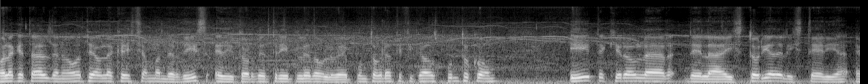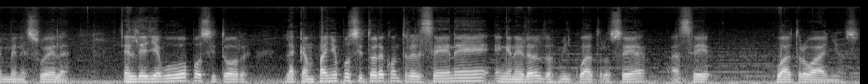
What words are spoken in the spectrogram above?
Hola, ¿qué tal? De nuevo te habla Christian Van der Dis, editor de www.gratificados.com y te quiero hablar de la historia de la histeria en Venezuela, el de vu opositor, la campaña opositora contra el CNE en enero del 2004, o sea, hace cuatro años.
